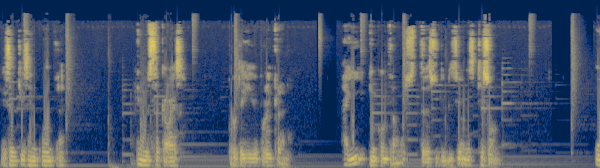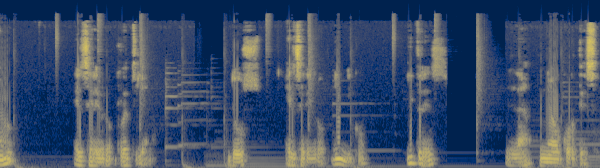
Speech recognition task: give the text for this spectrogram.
es el que se encuentra en nuestra cabeza, protegido por el cráneo. Ahí encontramos tres subdivisiones que son 1. El cerebro reptiliano 2. El cerebro límbico y 3. La neocorteza.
